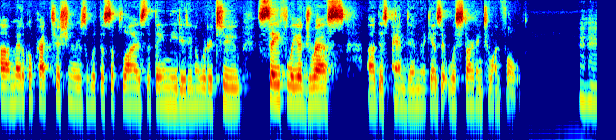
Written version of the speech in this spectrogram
uh, medical practitioners with the supplies that they needed in order to safely address uh, this pandemic as it was starting to unfold? Mm-hmm.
